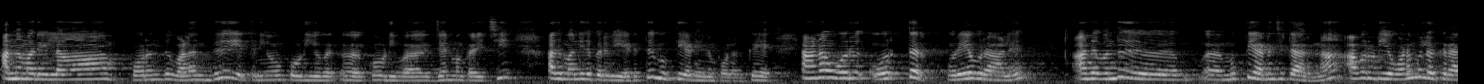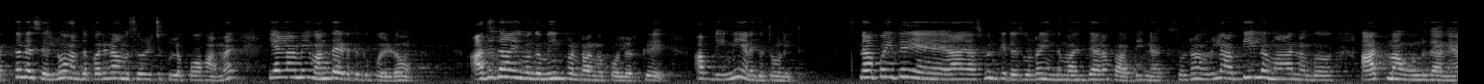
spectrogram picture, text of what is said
அந்த மாதிரிலாம் பிறந்து வளர்ந்து எத்தனையோ கோடி கோடி வ- ஜென்மம் கழித்து அது மனித பிறவி எடுத்து முக்தி அடையணும் போல இருக்கு. ஆனால் ஒரு ஒருத்தர் ஒரே ஒரு ஆள் அதை வந்து முக்தி அடைஞ்சிட்டாருன்னா அவருடைய உடம்புல இருக்கிற அத்தனை செல்லும் அந்த பரிணாம சுழற்சிக்குள்ளே போகாமல் எல்லாமே வந்த இடத்துக்கு போயிடும். அதுதான் இவங்க மீன் பண்ணுறாங்க போல இருக்கு அப்படின்னு எனக்கு தோணிது. நான் போயிட்டு என் ஹஸ்பண்ட் கிட்ட சொல்கிறேன் இந்த மாதிரி தானேப்பா அப்படின்னு நான் சொல்கிறேன் அவர் இல்லை அப்படி இல்லைம்மா நம்ம ஆத்மா ஒன்று தானே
